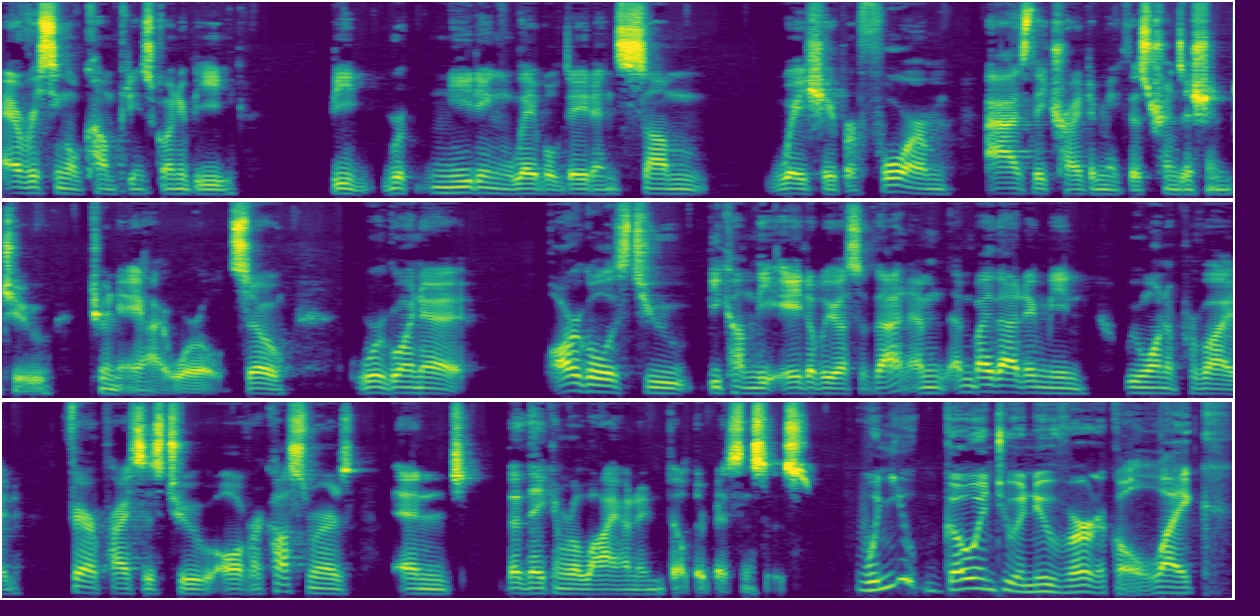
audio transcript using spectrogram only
every single company is going to be be needing labeled data in some way, shape, or form as they try to make this transition to to an AI world. So we're going to our goal is to become the AWS of that, and, and by that I mean we want to provide fair prices to all of our customers and that they can rely on and build their businesses. When you go into a new vertical, like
